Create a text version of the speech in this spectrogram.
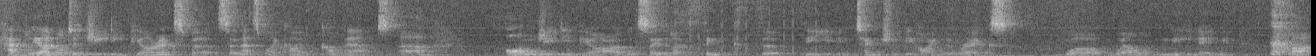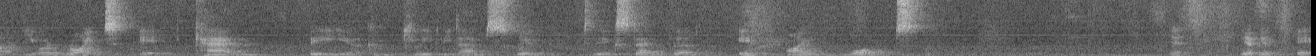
happily, I'm not a GDPR expert, so that's my kind of cop out. Uh, on GDPR, I would say that I think that the intention behind the regs were well meaning, but you are right, it can be a completely damn squib to the extent that if I want Yes. yeah, yeah.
